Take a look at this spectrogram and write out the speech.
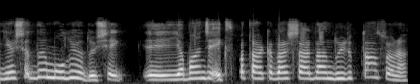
Yaşadığım oluyordu. Şey e, yabancı expat arkadaşlardan duyduktan sonra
